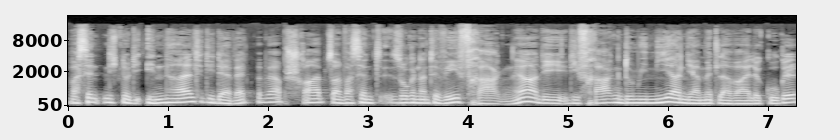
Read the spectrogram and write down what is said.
was sind nicht nur die Inhalte, die der Wettbewerb schreibt, sondern was sind sogenannte W-Fragen. Ja? Die, die Fragen dominieren ja mittlerweile Google.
